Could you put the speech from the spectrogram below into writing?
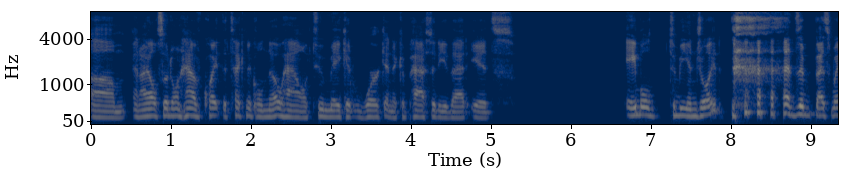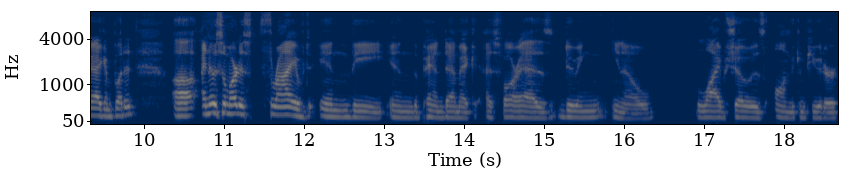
um, and I also don't have quite the technical know how to make it work in a capacity that it's able to be enjoyed. That's the best way I can put it. Uh, I know some artists thrived in the in the pandemic as far as doing you know live shows on the computer.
